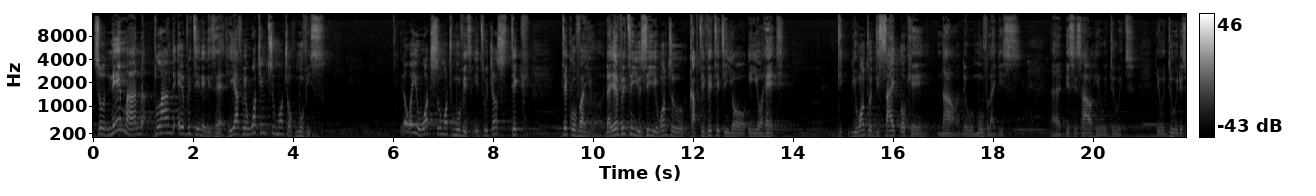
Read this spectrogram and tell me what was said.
So Naaman planned everything in his head. He has been watching too much of movies. You know, when you watch so much movies, it will just take take over you. That everything you see, you want to captivate it in your in your head. You want to decide, okay, now they will move like this. Uh, this is how he will do it. He will do it.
